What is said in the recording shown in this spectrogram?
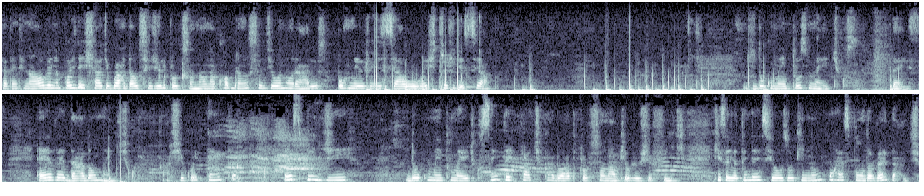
79. Ele não pode deixar de guardar o sigilo profissional na cobrança de honorários por meio judicial ou extrajudicial. Dos documentos médicos. 10. É vedado ao médico. Artigo 80. Expedir documento médico sem ter praticado ato profissional que o justifique, que seja tendencioso ou que não corresponda à verdade.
